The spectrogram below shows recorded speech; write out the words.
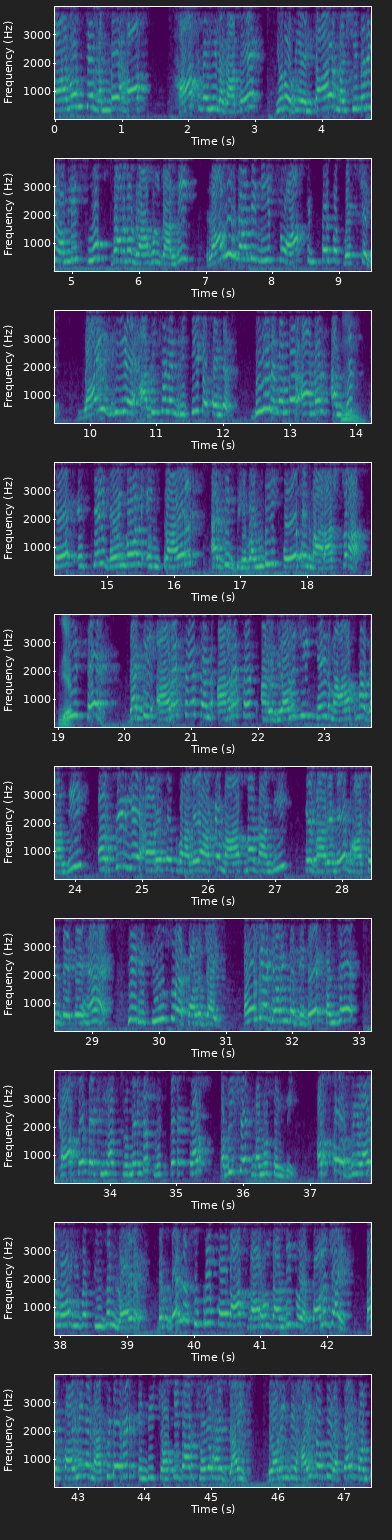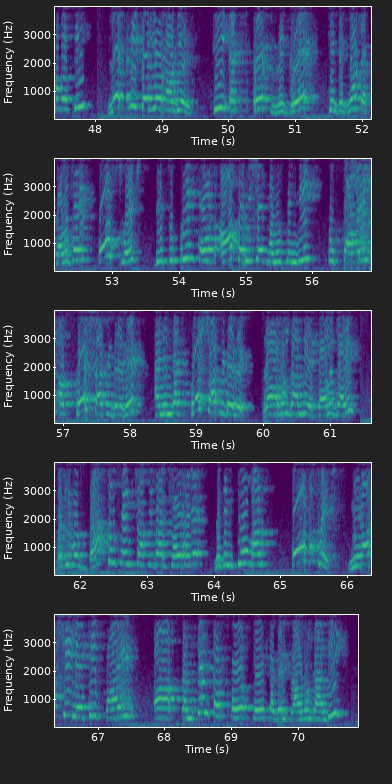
कानून के लंबे हाथ हाथ नहीं लगाते you know the entire machinery only swoops down on rahul gandhi rahul gandhi needs to ask himself a question why is he a habitual and repeat offender do you remember anand and mm. this case is still going on in trial at the bhivandi court in maharashtra Yeah. he said that the RSS and RSS ideology killed Mahatma Gandhi और फिर ये RSS वाले आके महात्मा गांधी के बारे में भाषण देते हैं he refused to apologize earlier during the debate Sanjay Jha said that he has tremendous respect for Abhishek Manu Singhvi of course we all know he's a seasoned lawyer but when the Supreme Court asked Rahul Gandhi to apologize by filing an affidavit in the Chowkidar Chor Jibe during the height of the Rafale controversy let me tell your audience he expressed regret. He did not apologize. Post which the Supreme Court asked Abhishek Manu Singhvi to file a fresh affidavit, and in that fresh affidavit, Rahul Gandhi apologized, but he was back to saying Chowkidar Chor hai within two months. post which Meenakshi Lekhi filed a contempt of court case against Rahul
